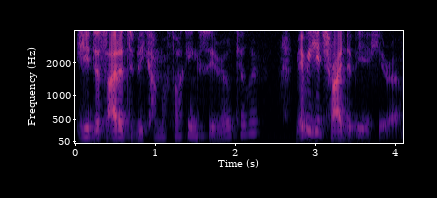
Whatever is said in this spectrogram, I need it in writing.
he decided to become a fucking serial killer. Maybe he tried to be a hero.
